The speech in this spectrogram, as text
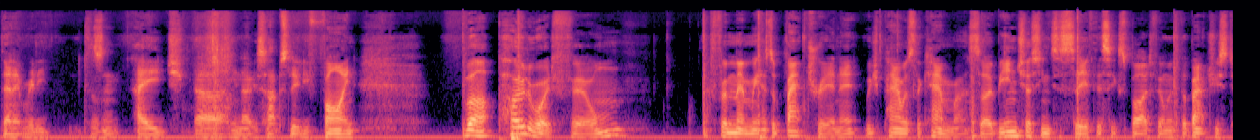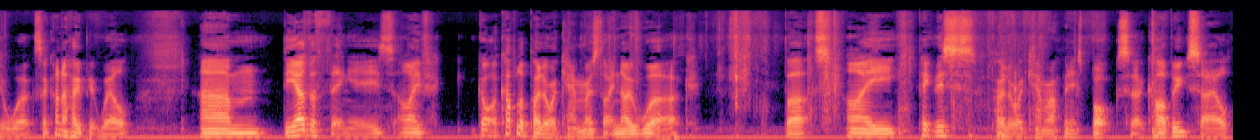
then it really doesn't age. Uh, you know, it's absolutely fine. But Polaroid film, from memory, has a battery in it which powers the camera. So it'd be interesting to see if this expired film, if the battery still works. I kind of hope it will. Um, the other thing is I've got a couple of Polaroid cameras that I know work, but I picked this Polaroid camera up in its box at car boot sale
